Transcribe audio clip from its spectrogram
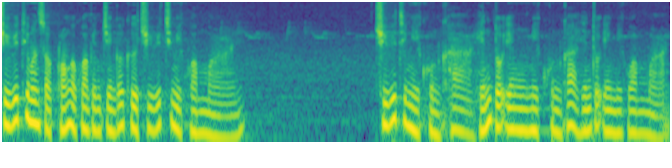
ชีวิตที่มันสอดคล้องกับความเป็นจริงก็คือชีวิตที่มีความหมาย ชีวิตที่มีคุณค่า เห็นตัวเองมีคุณค่า เห็นตัวเองมีความหมาย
